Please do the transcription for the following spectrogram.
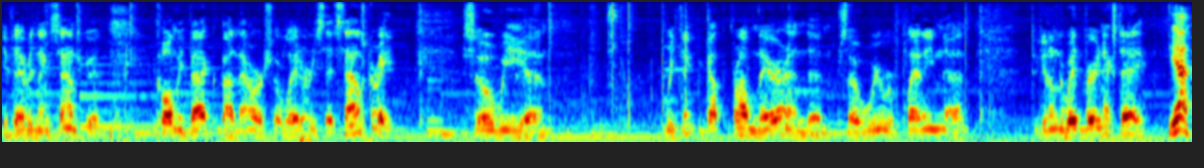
if everything sounds good." Called me back about an hour or so later. And he said, "Sounds great." So we uh, we think we got the problem there, and uh, so we were planning uh, to get underway the very next day. Yeah.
